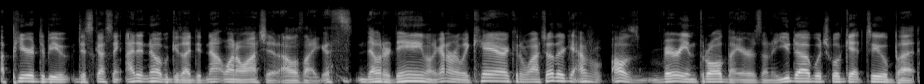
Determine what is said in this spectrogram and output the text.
appeared to be disgusting. I didn't know because I did not want to watch it. I was like, it's Notre Dame. Like I don't really care. I could watch other games. I was, I was very enthralled by Arizona UW, which we'll get to, but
